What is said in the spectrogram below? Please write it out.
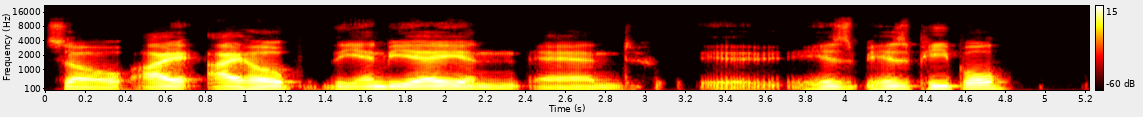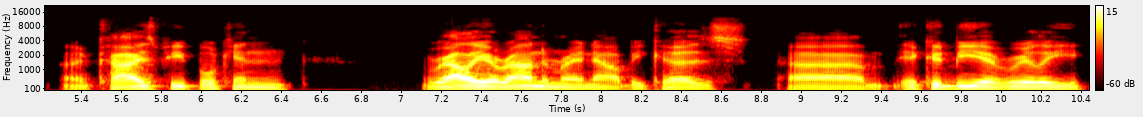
So I I hope the NBA and and uh, his his people, uh, Kai's people, can rally around him right now because um, it could be a really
